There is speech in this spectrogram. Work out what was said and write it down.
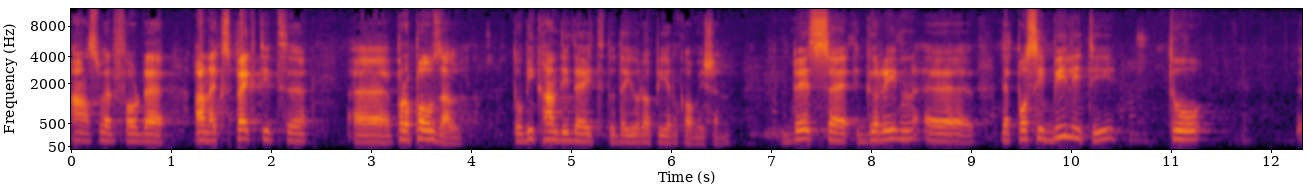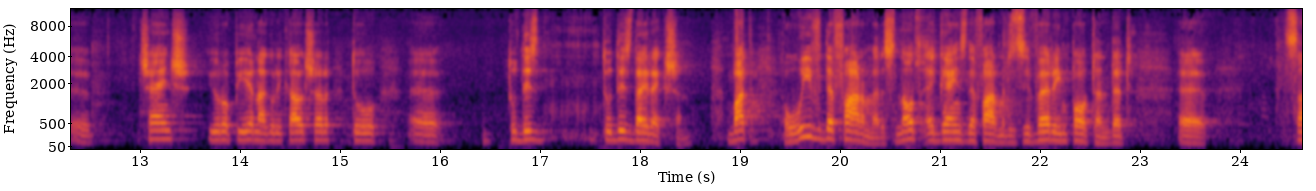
answered for the unexpected uh, uh, proposal to be candidate to the European Commission. This green, the possibility to change European agriculture to, to, this, to this direction. But with the farmers, not against the farmers. It's very important that so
